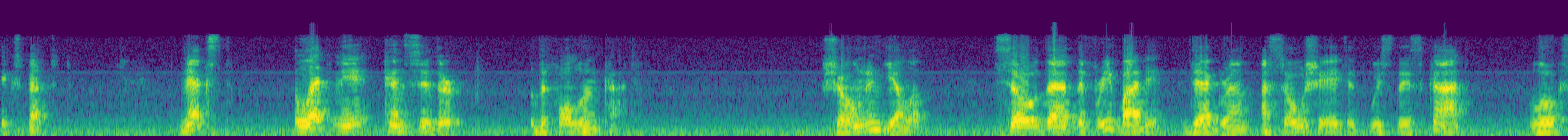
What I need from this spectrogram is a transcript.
expected. Next, let me consider the following cut shown in yellow so that the free body diagram associated with this cut looks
